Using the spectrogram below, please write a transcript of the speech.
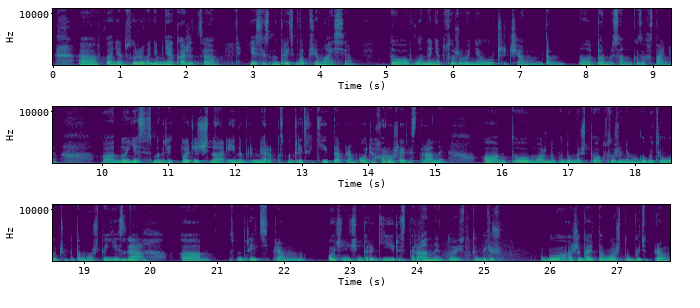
э, в плане обслуживания, мне кажется, если смотреть в общей массе, то в Лондоне обслуживание лучше, чем там, ну, в том же самом Казахстане. Э, но если смотреть точечно и, например, смотреть какие-то прям очень хорошие рестораны, то можно подумать, что обслуживание могло быть лучше, потому что если да. смотреть прям очень-очень дорогие рестораны, то есть ты будешь э, ожидать того, что будет прям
